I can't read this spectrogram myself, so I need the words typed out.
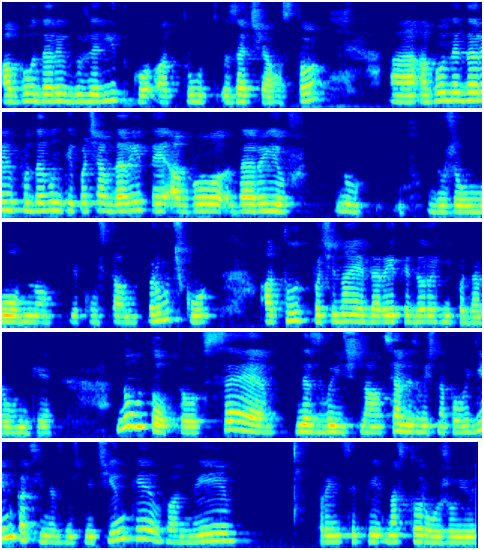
або дарив дуже рідко, а тут зачасто, або не дарив подарунки, почав дарити, або дарив ну, дуже умовно якусь там ручку, а тут починає дарити дорогі подарунки. Ну, тобто, все незвична, вся незвична поведінка, ці незвичні вчинки, вони, в принципі, насторожують.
